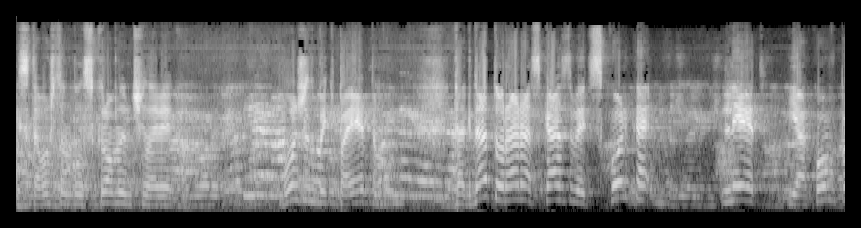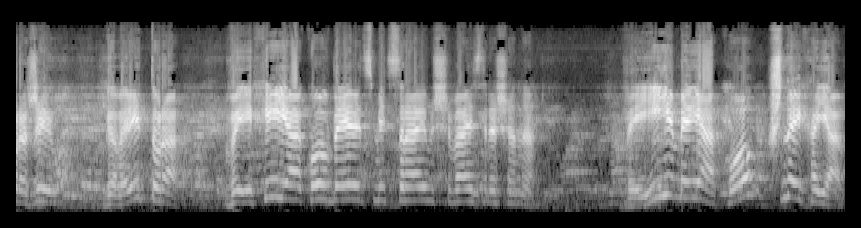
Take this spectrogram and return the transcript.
из-за того, что он был скромным человеком. Может быть, поэтому, когда Тура рассказывает, сколько лет Яков прожил, говорит Тура, Вейхи Яков Берец Мицраим Швайс Решана. Вейме Яков Шней Хаяв.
